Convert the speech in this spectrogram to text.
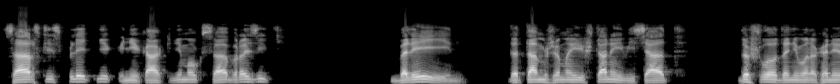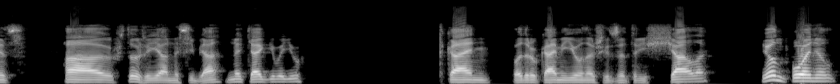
царский сплетник никак не мог сообразить. «Блин, да там же мои штаны висят!» Дошло до него наконец. А что же я на себя натягиваю? Ткань под руками юноши затрещала, и он понял,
